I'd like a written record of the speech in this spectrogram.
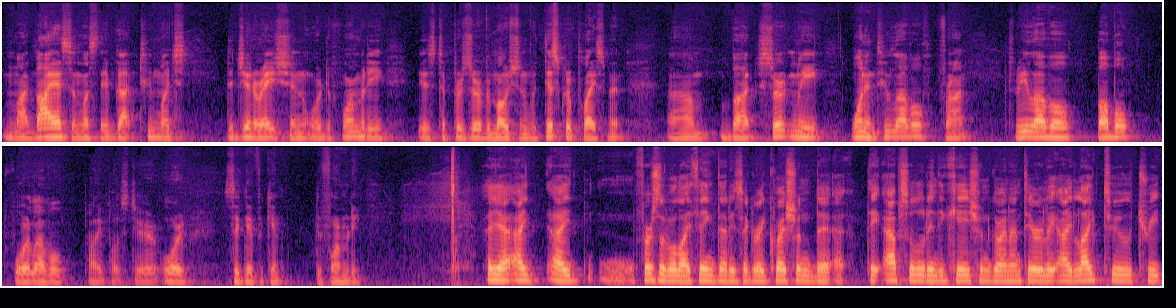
My bias, unless they've got too much degeneration or deformity, is to preserve emotion with disc replacement. Um, but certainly one and two level front, three level bubble, four level probably posterior, or significant deformity. Uh, yeah, I, I, first of all, I think that is a great question. The, the absolute indication going anteriorly, I like to treat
